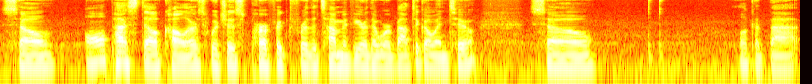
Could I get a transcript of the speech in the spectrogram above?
So all pastel colors, which is perfect for the time of year that we're about to go into. So look at that.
